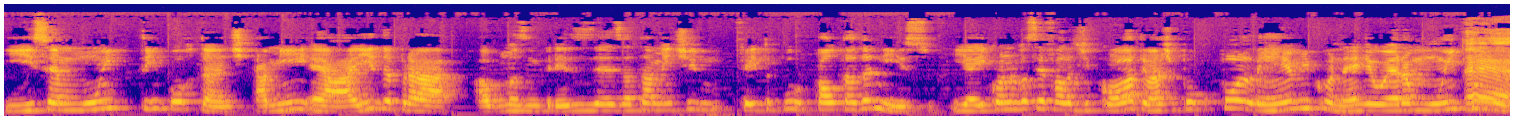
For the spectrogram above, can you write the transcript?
E isso é muito importante. A, minha, é, a ida para algumas empresas é exatamente feito por pautada nisso. E aí quando você fala de cota, eu acho um pouco polêmico, né? Eu era muito É.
